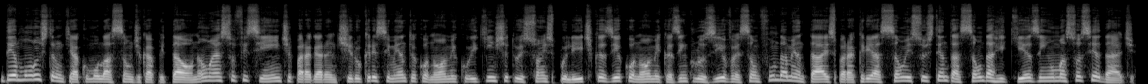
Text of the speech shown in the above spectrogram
demonstram que a acumulação de capital não é suficiente para garantir o crescimento econômico e que instituições políticas e econômicas inclusivas são fundamentais para a criação e sustentação da riqueza em uma sociedade.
